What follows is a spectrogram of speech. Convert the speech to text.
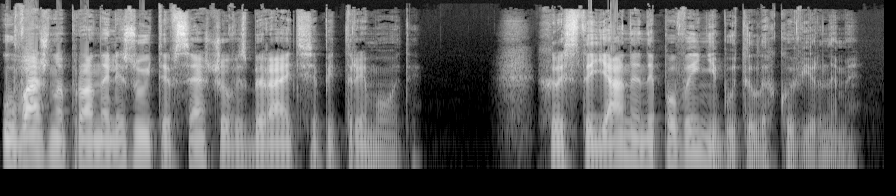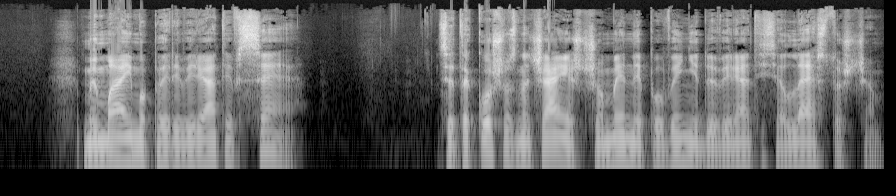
Уважно проаналізуйте все, що ви збираєтеся підтримувати. Християни не повинні бути легковірними. Ми маємо перевіряти все. Це також означає, що ми не повинні довірятися лестощам.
